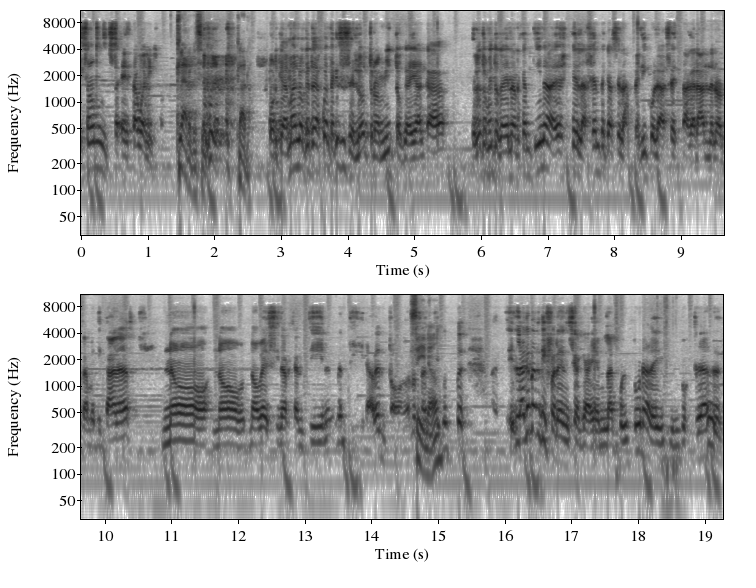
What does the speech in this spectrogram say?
Son, está buenísimo. Claro que sí, claro. Porque además lo que te das cuenta, que ese es el otro mito que hay acá. El otro mito que hay en Argentina es que la gente que hace las películas estas grandes norteamericanas no, no, no ve cine argentino. Mentira, ven todo. Sí, ¿no? La gran diferencia que hay en la cultura de industrial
